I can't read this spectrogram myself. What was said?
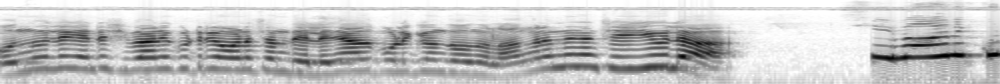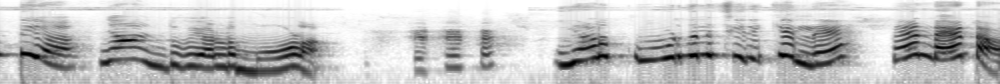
ഒന്നുമില്ലെങ്കിൽ എന്റെ ശിവാനിക്കുട്ടി ഓണച്ചന്തയില്ലേ? ഞാൻ അത് പൊളിക്കുമെന്ന് തോന്നുന്നു അങ്ങനെയൊന്നും ഞാൻ ചെയ്യൂല. ശിവാനിക്കുട്ടിയാ? ഞാൻ എന്തോ ഇയാളുടെ മോളാ? ഇയാൾ കൂടുതൽ ചിരിക്കല്ലേ? വേണ്ട കേട്ടോ.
